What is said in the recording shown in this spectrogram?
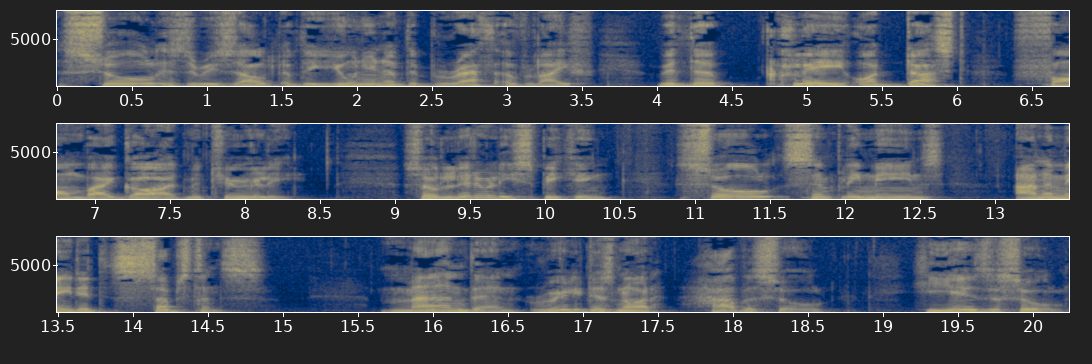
The soul is the result of the union of the breath of life with the clay or dust formed by God materially. So, literally speaking, soul simply means animated substance. Man, then, really does not have a soul, he is a soul.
